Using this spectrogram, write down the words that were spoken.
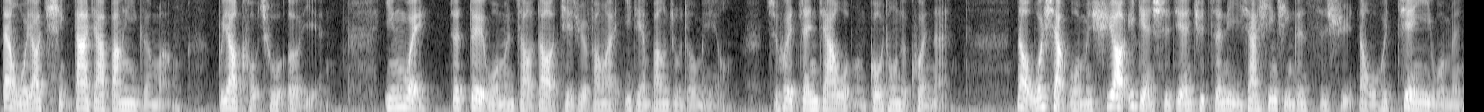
但我要请大家帮一个忙，不要口出恶言，因为这对我们找到解决方案一点帮助都没有，只会增加我们沟通的困难。那我想我们需要一点时间去整理一下心情跟思绪。那我会建议我们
